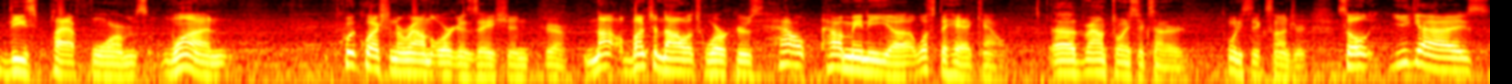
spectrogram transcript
these platforms, one, quick question around the organization. Sure. Not a bunch of knowledge workers. How how many? Uh, what's the head count? Uh, around 2,600. 2,600. So you guys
